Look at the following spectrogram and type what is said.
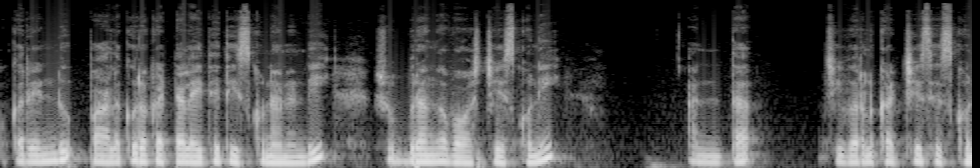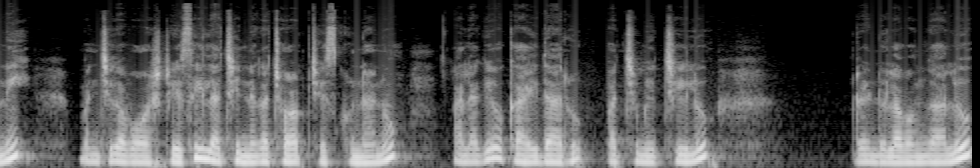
ఒక రెండు పాలకూర కట్టలు అయితే తీసుకున్నానండి. శుభ్రంగా వాష్ చేసుకొని అంత చివర్లు కట్ చేసేసుకొని మంచిగా వాష్ చేసి ఇలా చిన్నగా చాప్ చేసుకున్నాను. అలాగే ఒక ఐదారు పచ్చిమిర్చీలు రెండు లవంగాలు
